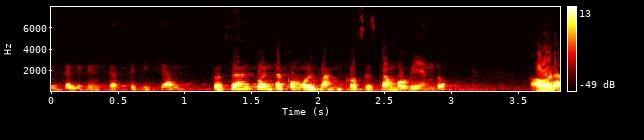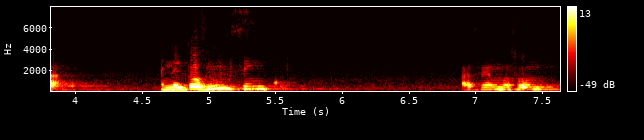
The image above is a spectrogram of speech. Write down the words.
inteligencia artificial. Entonces se dan cuenta cómo el banco se está moviendo. Ahora, en el 2005 hacemos un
